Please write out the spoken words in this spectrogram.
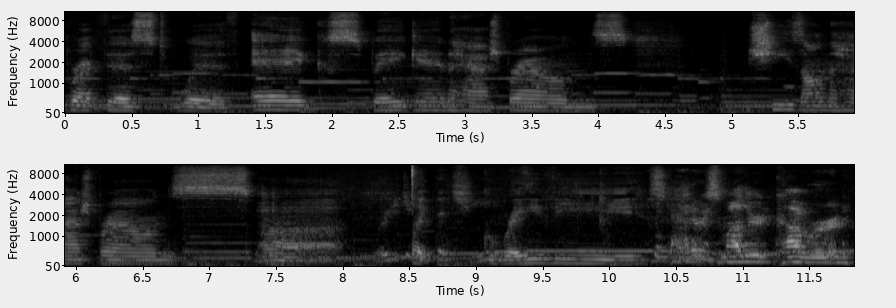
breakfast with eggs, bacon, hash browns, cheese on the hash browns, uh, Where did you like get the cheese? gravy. Scattered, smothered, covered,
